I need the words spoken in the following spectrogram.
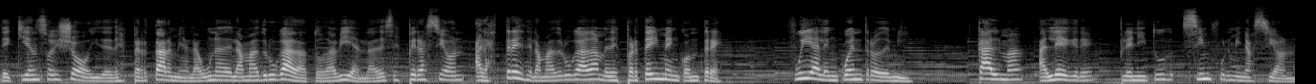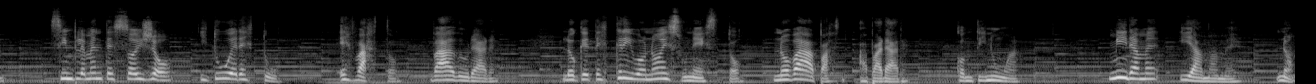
de quién soy yo y de despertarme a la una de la madrugada todavía en la desesperación, a las tres de la madrugada me desperté y me encontré. Fui al encuentro de mí. Calma, alegre, plenitud sin fulminación. Simplemente soy yo y tú eres tú. Es vasto, va a durar. Lo que te escribo no es un esto, no va a, a parar. Continúa. Mírame y ámame. No.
